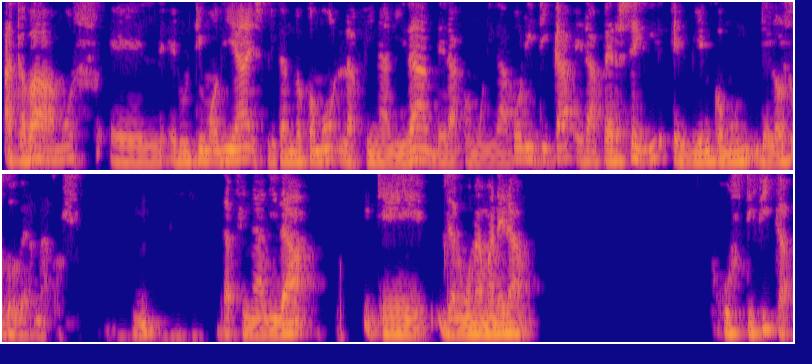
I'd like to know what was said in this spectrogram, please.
Acabábamos el, último día explicando cómo la finalidad de la comunidad política era perseguir el bien común de los gobernados. ¿Mm? La finalidad que de alguna manera justifica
